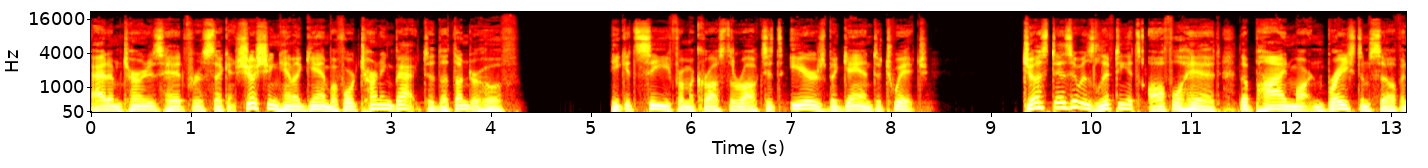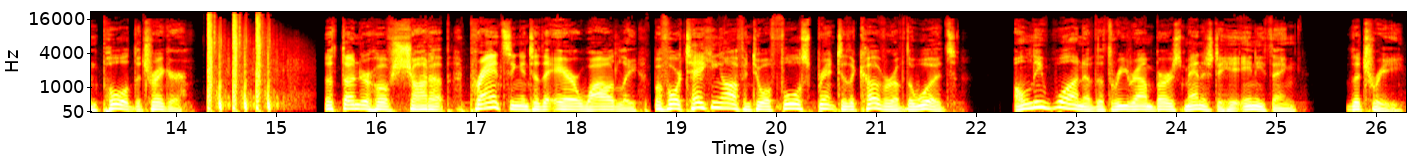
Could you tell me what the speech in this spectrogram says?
Adam turned his head for a second, shushing him again before turning back to the Thunderhoof. He could see from across the rocks its ears began to twitch. Just as it was lifting its awful head, the pine marten braced himself and pulled the trigger. The Thunderhoof shot up, prancing into the air wildly, before taking off into a full sprint to the cover of the woods. Only one of the three round bursts managed to hit anything the tree.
